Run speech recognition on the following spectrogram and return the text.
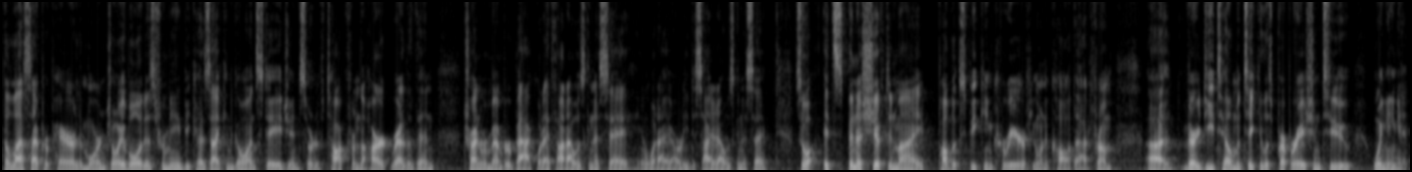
the less I prepare, the more enjoyable it is for me because I can go on stage and sort of talk from the heart rather than try and remember back what I thought I was going to say and what I already decided I was going to say. So it's been a shift in my public speaking career, if you want to call it that, from uh, very detailed, meticulous preparation to winging it,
